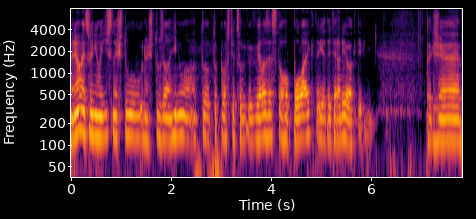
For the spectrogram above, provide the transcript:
My nemáme co jiného jíst než tu, než tu zeleninu a to, to prostě, co vy- vyleze z toho pole, který je teď radioaktivní. Takže,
